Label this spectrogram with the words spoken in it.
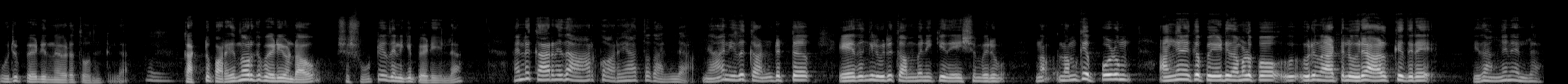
ഒരു പേടി ഇന്നവരെ തോന്നിയിട്ടില്ല. കട്ട് പറയുന്നവർക്ക് പേടിയുണ്ടാവും. പക്ഷെ ഷൂട്ട് ചെയ്ത് എനിക്ക് പേടിയില്ല. അതിന്റെ കാരണം ഇത് ആർക്കും അറിയാത്തതല്ല. ഞാൻ ഇത് കണ്ടിട്ട് ഏതെങ്കിലും ഒരു കമ്പനിക്ക് ദേഷ്യം വരും. നമുക്ക് എപ്പോഴും അങ്ങനെയൊക്കെ പേടി നമ്മളിപ്പോൾ ഒരു നാട്ടിൽ ഒരാൾക്കെതിരെ. ഇതങ്ങനെയല്ല.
